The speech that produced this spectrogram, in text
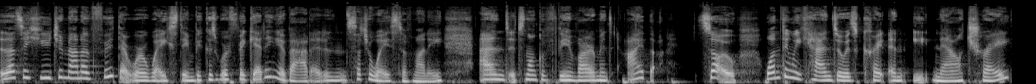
that's a huge amount of food that we're wasting because we're forgetting about it, and it's such a waste of money, and it's not good for the environment either. So one thing we can do is create an eat now tray.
